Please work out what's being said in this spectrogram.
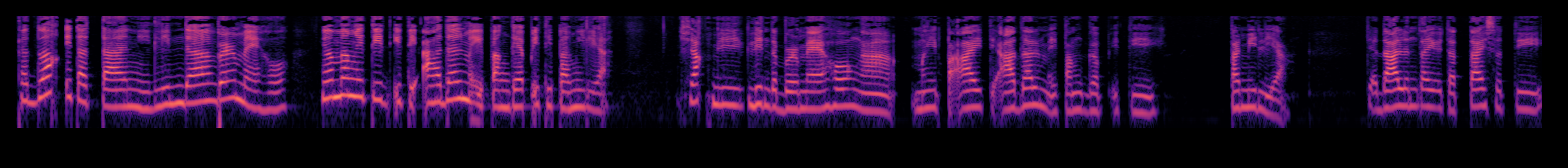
Kaduak itata ni Linda Bermejo, nga mangitid iti adal maipanggep iti pamilya. Siyak ni Linda Bermejo nga mangipaay ti adal maipanggap iti pamilya. Ti adalan tayo itatay so ti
